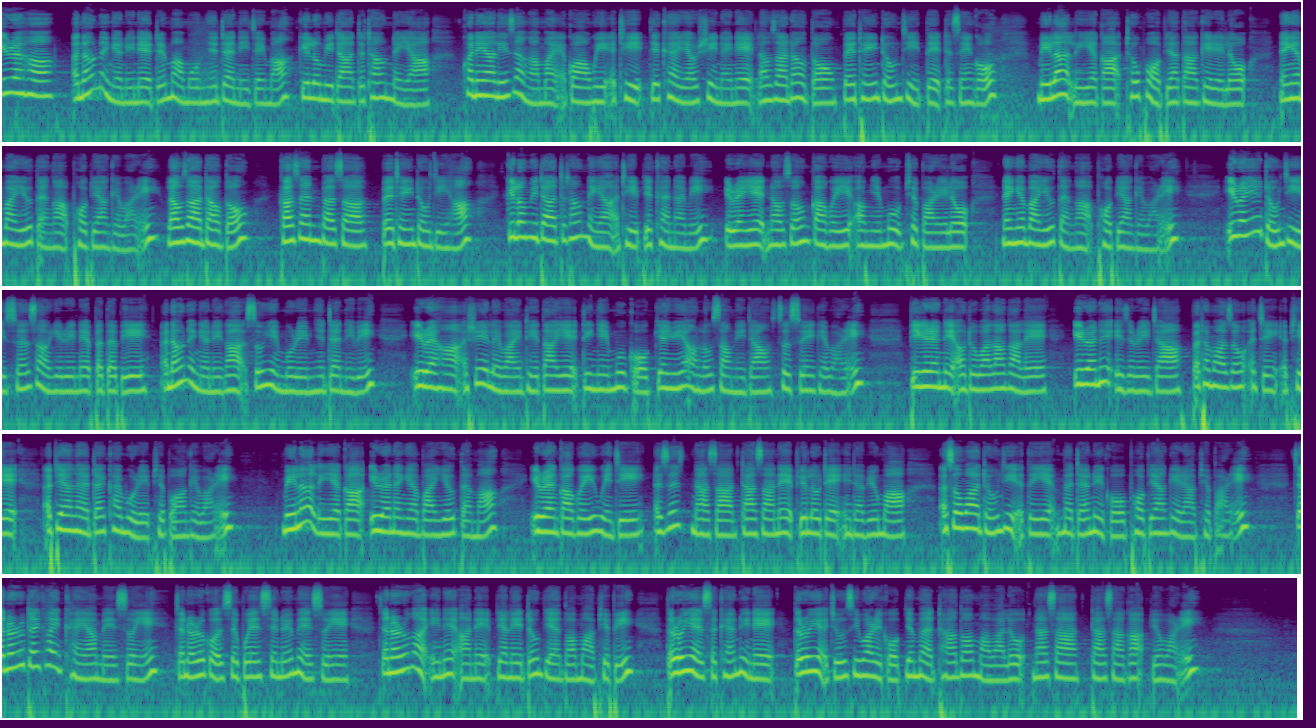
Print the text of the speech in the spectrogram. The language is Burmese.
အီရန်ဟာအနောက်နိုင်ငံတွေနဲ့တင်းမာမှုမြင့်တက်နေချိန်မှာကီလိုမီတာ1200 945မိုင်အကွာအဝေးအထိပြစ်ခတ်ရောက်ရှိနိုင်တဲ့လောင်စာတောက်သုံးပဲထိန်းဒုံးကျည်တစ်တစင်းကိုမေလ၄ရက်ကထုတ်ဖော်ပြသခဲ့တယ်လို့နိုင်ငံပိုင်ရုပ်သံကဖော်ပြခဲ့ပါတယ်။လောင်စာတောက်သုံးဂါဆန်ဘတ်ဆာပဲထိန်းဒုံးကျည်ဟာကီလိုမီတာ1200အထိပြစ်ခတ်နိုင်ပြီးအီရန်ရဲ့နောက်ဆုံးကာကွယ်ရေးအောင်မြင်မှုဖြစ်ပါတယ်လို့နိုင်ငံပိုင်ရုပ်သံကဖော်ပြခဲ့ပါတယ်။ အီရန်ရဲ့ဒုံးကျည်စွမ်းဆောင်ရည်တွေနဲ့ပတ်သက်ပြီးအနောက်နိုင်ငံတွေကစိုးရိမ်မှုတွေမြင့်တက်နေပြီးအီရန်ဟာအရှေ့အလယ်ပိုင်းဒေသရဲ့တည်ငြိမ်မှုကိုပြန်ရင်းအောင်လှုံ့ဆော်နေကြောင်းဆွဆွဲခဲ့ပါတယ်။ပြီးခဲ့တဲ့နှစ်အောက်တိုဘာလကလည်းအီရန်နဲ့အစ္စရေးကြားပထမဆုံးအကြိမ်အဖြစ်အပြန်အလှန်တိုက်ခိုက်မှုတွေဖြစ်ပွားခဲ့ပါတယ်။မေလ၄ရက်ကအီရန်နိုင်ငံပိုင်ရုပ်သံမှာအီရန်ကာကွယ်ရေးဝန်ကြီးအဇစ်နာဆာဒါဆာနဲ့ပြုလုပ်တဲ့အင်တာဗျူးမှာအဆိုပါဒုံးကျည်အသေးရဲ့မှတ်တမ်းတွေကိုဖော်ပြခဲ့တာဖြစ်ပါတယ်။ ကျွန်တော်တို့တိုက်ခိုက်ခံရမယ်ဆိုရင်ကျွန်တော်တို့ကိုစစ်ပွဲဆင်နွှဲမယ်ဆိုရင်ကျွန်တော်တို့ကအင်းနဲ့အားနဲ့ပြန်လည်တုံ့ပြန်သွားမှာဖြစ်ပြီးသူတို့ရဲ့စခန်းတွေနဲ့သူတို့ရဲ့အကျိုးစီးပွားတွေကိုပြတ်မှတ်ထားသွားမှာပါလို့ NASA ဒါဆာကပြောပါတယ်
